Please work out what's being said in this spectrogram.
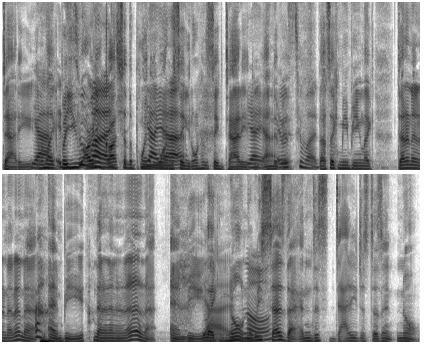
daddy. And I'm Yeah, like, but you already got to the point Yeah, you want to say. You don't have to say daddy at Yeah, the yeah, end of it it. was too much. That's like me being like, na na na na na and B, na na na na na na and B. Yeah, like, no, nobody says that. And this daddy just doesn't. No,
